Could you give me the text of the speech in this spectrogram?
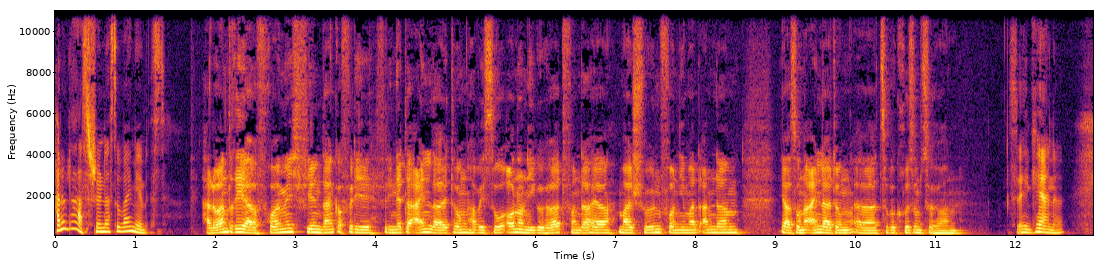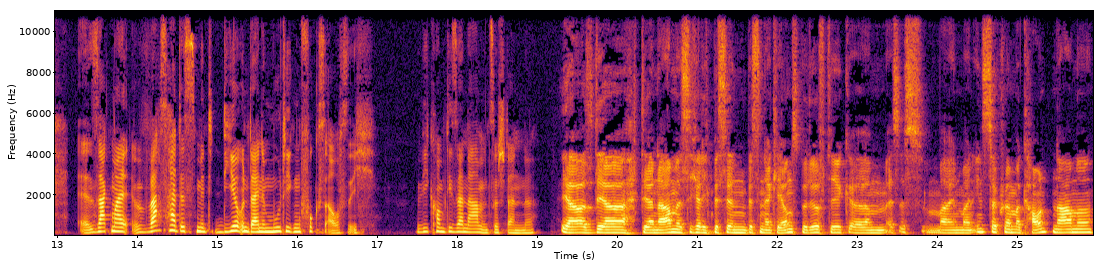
Hallo Lars, schön, dass du bei mir bist. Hallo Andrea, freue mich. Vielen Dank auch für die, für die nette Einleitung. Habe ich so auch noch nie gehört. Von daher mal schön von jemand anderem ja, so eine Einleitung äh, zur Begrüßung zu hören. Sehr gerne. Äh, sag mal, was hat es mit dir und deinem mutigen Fuchs auf sich? Wie kommt dieser Name zustande? Ja, also der, der Name ist sicherlich ein bisschen, bisschen erklärungsbedürftig. Ähm, es ist mein, mein Instagram-Account-Name,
